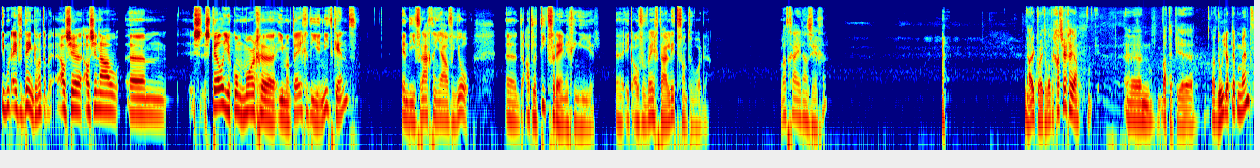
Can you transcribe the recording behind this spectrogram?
ik moet even denken, want als je, als je nou. Um, stel, je komt morgen iemand tegen die je niet kent. En die vraagt aan jou van joh, uh, de atletiekvereniging hier. Uh, ik overweeg daar lid van te worden. Wat ga je dan zeggen? Nou, ik weet al wat ik ga zeggen, ja. Um, wat, heb je, wat doe je op dit moment?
